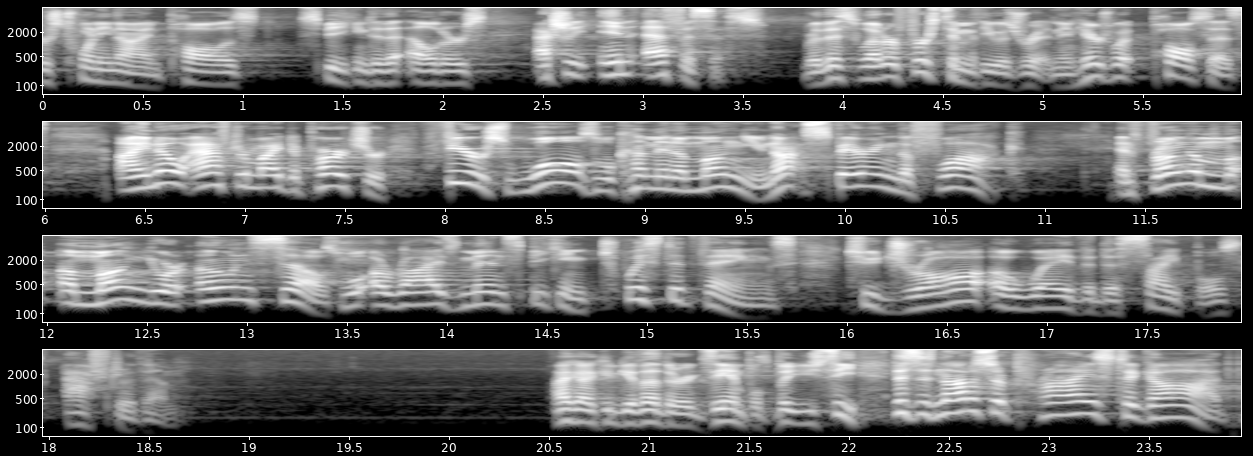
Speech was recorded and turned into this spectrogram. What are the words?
verse 29. Paul is speaking to the elders actually in Ephesus where this letter 1 Timothy was written. And here's what Paul says. I know after my departure fierce wolves will come in among you, not sparing the flock. And from among your own selves will arise men speaking twisted things to draw away the disciples after them. I could give other examples, but you see, this is not a surprise to God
